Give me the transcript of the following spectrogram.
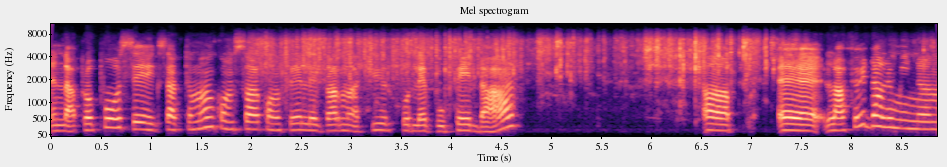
Et à propos, c'est exactement comme ça qu'on fait les armatures pour les poupées d'art. La feuille d'aluminium,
